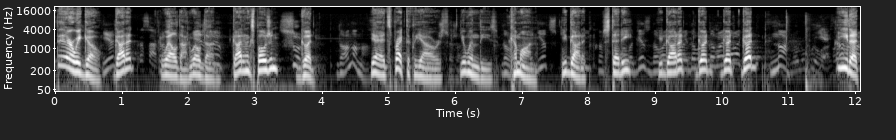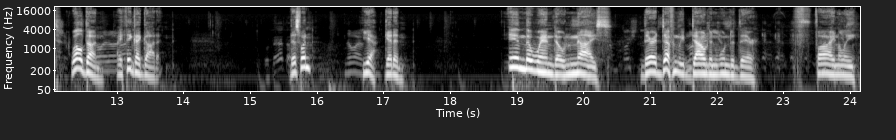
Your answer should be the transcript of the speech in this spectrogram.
There we go. Got it? Well done, well done. Got an explosion? Good. Yeah, it's practically ours. You win these. Come on. You got it. Steady. You got it. Good, good, good. Eat it. Well done. I think I got it. This one? Yeah, get in. In the window. Nice. They're definitely downed and wounded there. Finally.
